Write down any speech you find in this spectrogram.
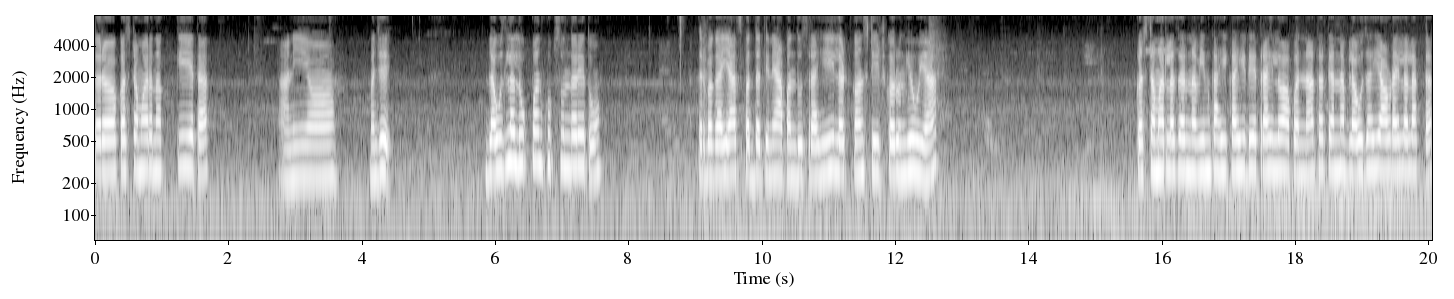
तर कस्टमर नक्की येतात. आणि म्हणजे ब्लाऊजला लुक पण खूप सुंदर येतो. तर बघा याच पद्धतीने आपण दुसराही लटकन स्टिच करून घेऊया. कस्टमरला जर नवीन काही काही देत राहिलो आपण ना तर त्यांना ब्लाऊजही आवडायला लागतात.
